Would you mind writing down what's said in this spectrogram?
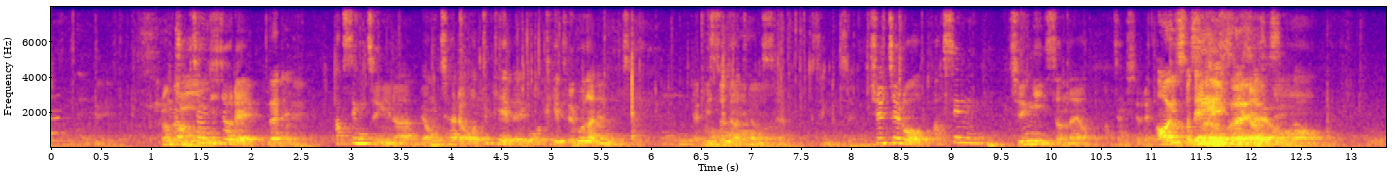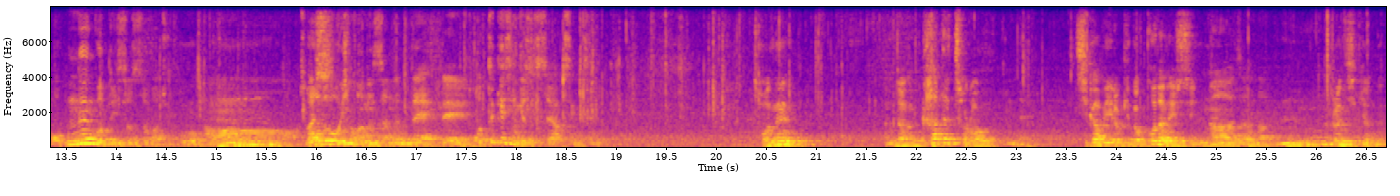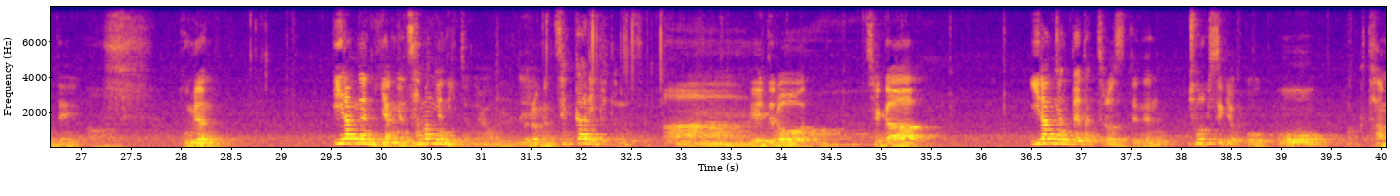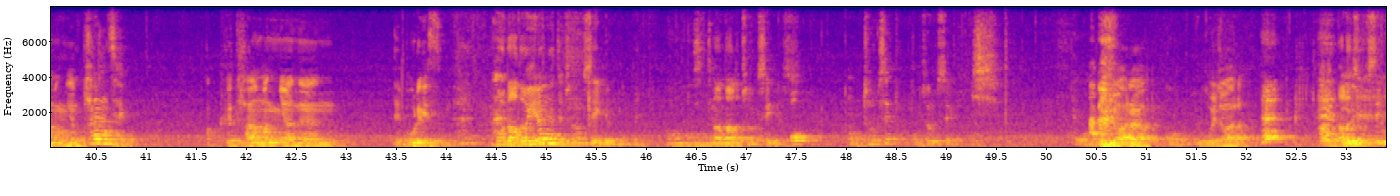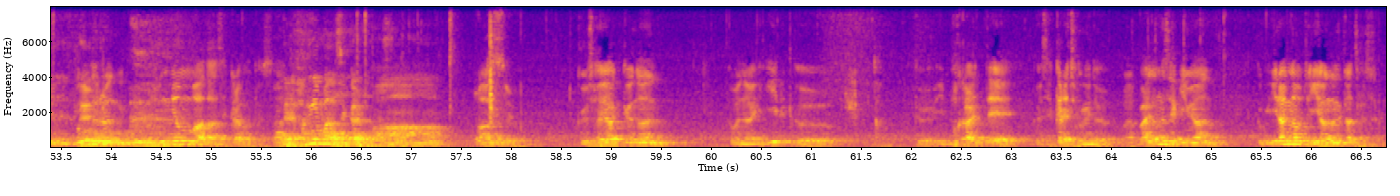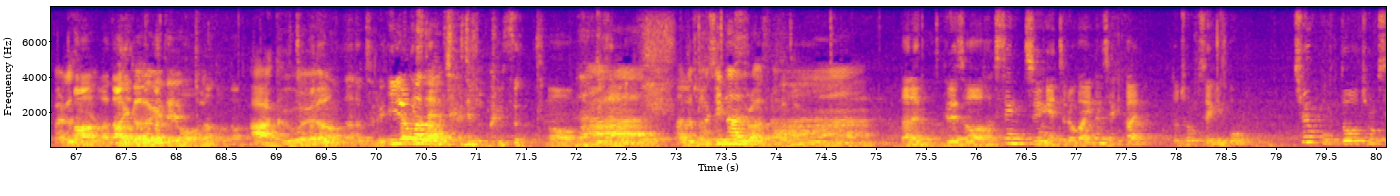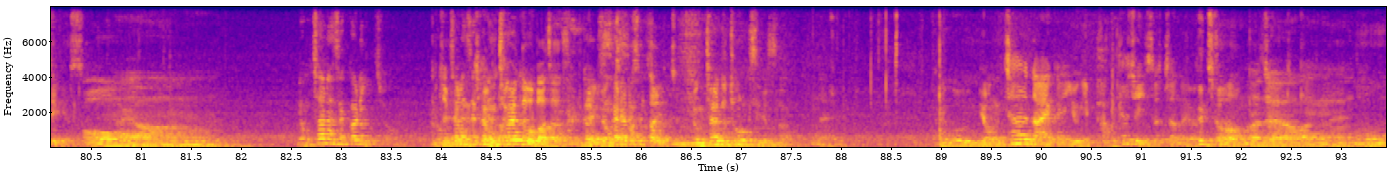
네. 그러면 아주- 학창 시절에 네네 학생증이랑 명찰을 어떻게 메고 어떻게 들고 다녔는지 에피소드 같은 거 있어요? 학생증. 실제로 학생증이 있었나요? 학창 시절에? 어 있었어요 네, 있었어요. 있었어요. 어, 없는 것도 있었어가지고 아, 저도 맛있죠. 있긴 있었는데 네. 어떻게 생겼었어요 학생증? 저는 완전 카드처럼 네. 지갑에 이렇게 넣고 다닐 수 있는 아, 저, 나, 그런 식이었는데 어. 보면 1학년, 2학년, 3학년이 있잖아요. 네. 그러면 색깔이 다 달랐어요. 아. 예를 들어 제가 1학년 때 딱 들었을 때는 초록색이었고 오. 막그 다음 학년 파란색, 막그 다음 학년은 네 모르겠습니다. 어 나도 1학년 때 초록색이었는데. 나 나도 초록색이었어. 어? 어 초록색? 어, 초록색. 뭘좀 알아요? 어, 뭘좀 알아? 아, 나도 초록색이었는데. 네. 형들은 그 학년마다 색깔 바뀌었어요. 네 학년마다 색깔이 달랐어요. 아, 아, 어땠어요? 그 저희 학교는 그 만약에 일, 그, 딱그 입학할 때 그 색깔이 정해져요. 만약 빨간색이면 그럼 1학년부터 2학년까지 빨간색이에요. 아, 아, 나도 그러니까 그게 나도 나도. 아 그거예요? 나도 들을 1년마다 색깔이 바뀌고 있어. 어. 아, 나도 바뀐다는 줄 알았어. 아, 나는 그래서 학생증에 들어가 있는 색깔 또 초록색이고 체육복도 초록색이었어. 어. 명찰은 색깔이 있죠 그쵸, 명찰은 명- 색깔이 명찰도 맞아 색깔. 명찰도 색깔 있죠. 명찰도 초록색이었어요. 네. 그리고 명찰은 아예 그냥 여기 박혀져 있었잖아요. 그쵸. 맞아요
